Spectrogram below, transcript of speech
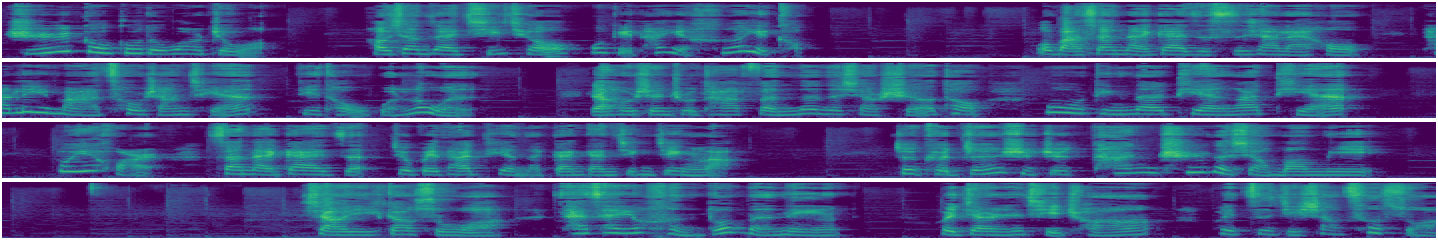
直勾勾地望着我，好像在祈求我给它也喝一口。我把酸奶盖子撕下来后，它立马凑上前，低头闻了闻。然后伸出它粉嫩的小舌头，不停地舔啊舔，不一会儿，酸奶盖子就被它舔得干干净净了。这可真是只贪吃的小猫咪。小姨告诉我，彩彩有很多本领，会叫人起床，会自己上厕所，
